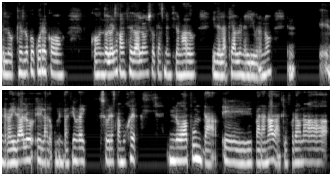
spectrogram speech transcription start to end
lo, que es lo que ocurre con, con Dolores Gancedo Alonso que has mencionado y de la que hablo en el libro, ¿no? En, realidad eh, la documentación sobre esta mujer no apunta eh, para nada que fuera una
